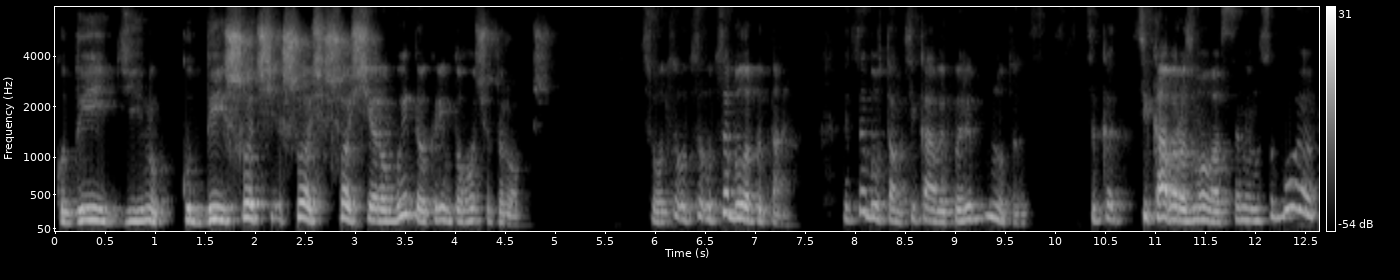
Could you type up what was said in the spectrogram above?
куди ну, куди що що, що ще робити, окрім того, що ти робиш. Це, оце, оце було питання. І це був там цікавий ну, так, цікава розмова з самим собою.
